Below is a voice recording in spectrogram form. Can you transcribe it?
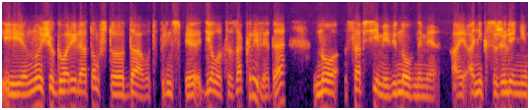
И, ну, еще говорили о том, что, да, вот, в принципе, дело-то закрыли, да, но со всеми виновными, а, они, к сожалению,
